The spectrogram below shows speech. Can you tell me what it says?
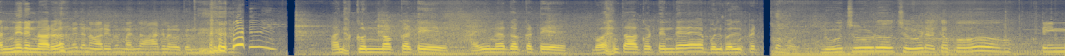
అన్నీ తిన్నారు. అన్ని దిన అరిగిపోయి మళ్ళీ ఆకలి అవుతుంది. అనుకున్నొక్కటి అయినదొక్కటి బోరంతా కొట్టిందే బుల్బుల్ పెట్ నువ్వు చూడు చూడకపో. టింగ్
